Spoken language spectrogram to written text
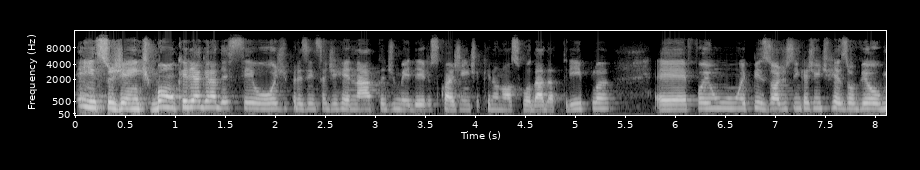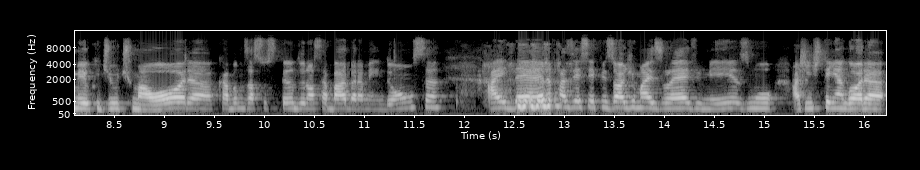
É isso, gente. Bom, queria agradecer hoje a presença de Renata de Medeiros com a gente aqui no nosso Rodada Tripla. É, foi um episódio assim que a gente resolveu meio que de última hora, acabamos assustando nossa Bárbara Mendonça. A ideia era fazer esse episódio mais leve mesmo. A gente tem agora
